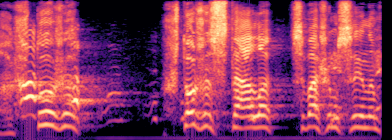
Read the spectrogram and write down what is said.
А что же, что же стало с вашим сыном?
